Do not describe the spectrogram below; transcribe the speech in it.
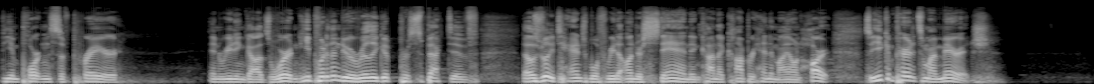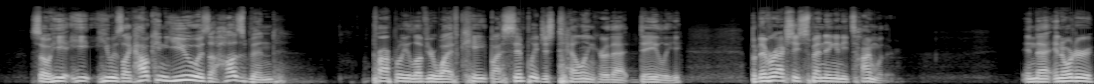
the importance of prayer and reading God's word. And he put it into a really good perspective that was really tangible for me to understand and kind of comprehend in my own heart. So he compared it to my marriage. So he, he, he was like, How can you, as a husband, properly love your wife, Kate, by simply just telling her that daily, but never actually spending any time with her? In that, in order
